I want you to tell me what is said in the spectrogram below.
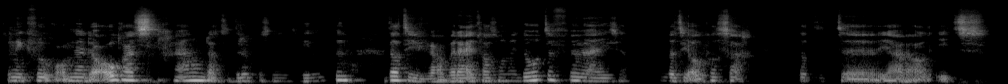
toen ik vroeg om naar de oogarts te gaan, omdat de druppels niet hielpen, dat hij wel bereid was om mij door te verwijzen. Omdat hij ook wel zag dat het eh, ja, wel iets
